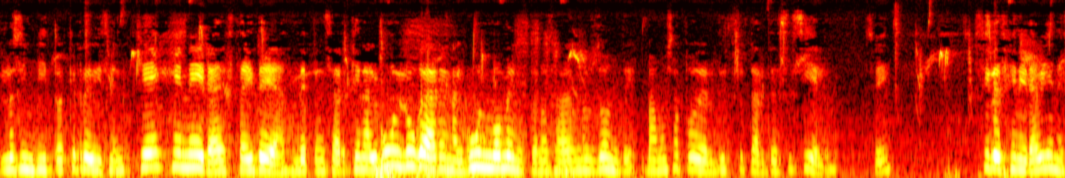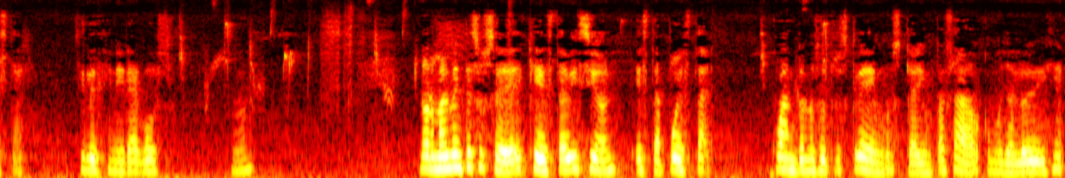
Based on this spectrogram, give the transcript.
los invito a que revisen qué genera esta idea de pensar que en algún lugar, en algún momento, no sabemos dónde, vamos a poder disfrutar de ese cielo, ¿sí? si les genera bienestar si les genera gozo. Normalmente sucede que esta visión está puesta cuando nosotros creemos que hay un pasado, como ya lo dije,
